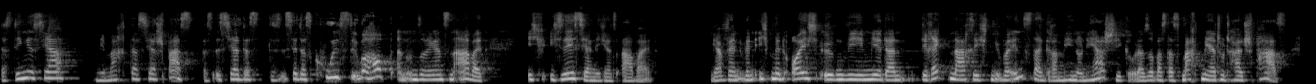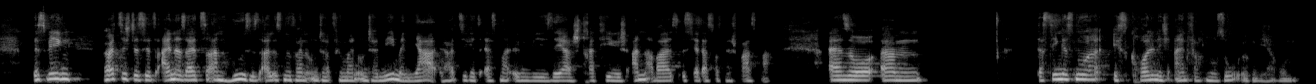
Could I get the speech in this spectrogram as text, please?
das Ding ist ja, mir macht das ja Spaß. Das ist ja das, das ist ja das Coolste überhaupt an unserer ganzen Arbeit. Ich, ich sehe es ja nicht als Arbeit. Ja, wenn, wenn ich mit euch irgendwie mir dann Direktnachrichten über Instagram hin und her schicke oder sowas, das macht mir ja total Spaß. Deswegen hört sich das jetzt einerseits so an, hu, es ist alles nur für, ein, für mein Unternehmen. Ja, hört sich jetzt erstmal irgendwie sehr strategisch an, aber es ist ja das, was mir Spaß macht. Also, ähm, das Ding ist nur, ich scroll nicht einfach nur so irgendwie herum.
